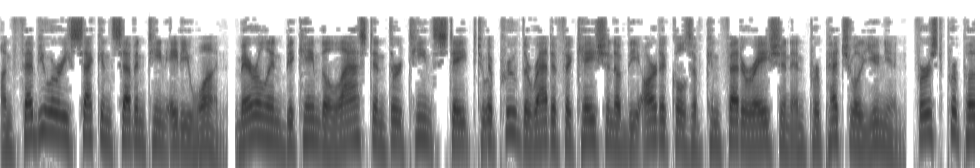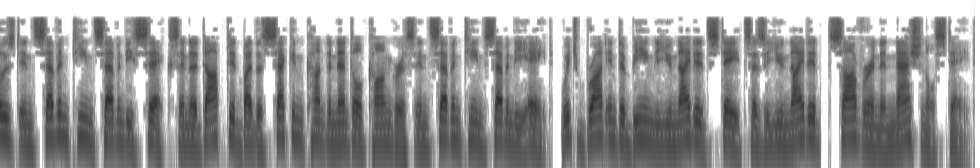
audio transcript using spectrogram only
on February 2, 1781, Maryland became the last and thirteenth state to approve the ratification of the Articles of Confederation and Perpetual Union, first proposed in 1776 and adopted by the Second Continental Congress in 1778, which brought into being the United States as a united, sovereign and national state.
